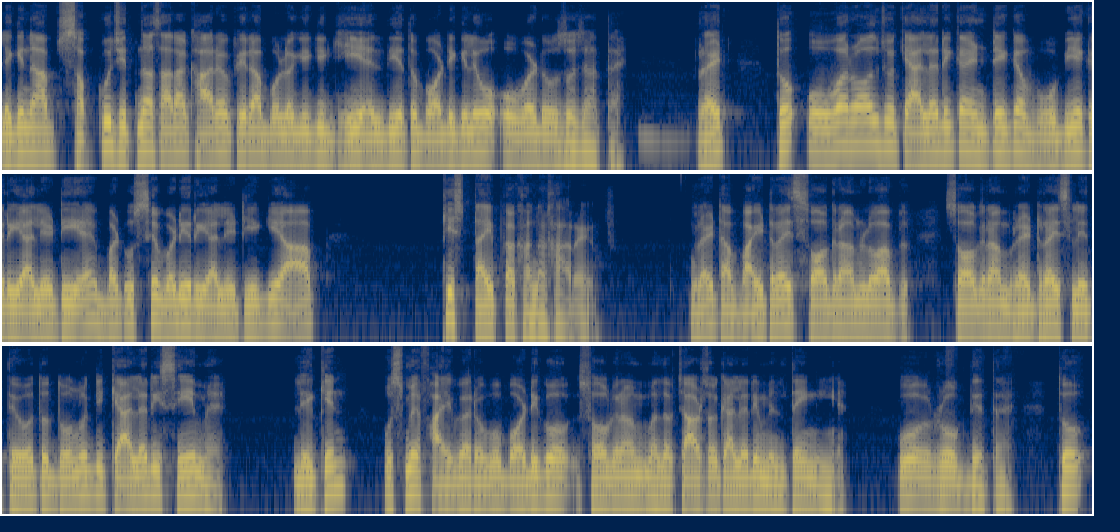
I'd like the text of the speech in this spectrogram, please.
लेकिन आप सब कुछ इतना सारा खा रहे हो फिर आप बोलोगे कि घी हेल्दी है तो बॉडी के लिए वो ओवरडोज हो जाता है राइट हम्म। तो ओवरऑल जो कैलोरी का इंटेक है वो भी एक रियलिटी है बट उससे बड़ी रियलिटी है कि आप किस टाइप का खाना खा रहे हो राइट right? आप वाइट राइस सौ ग्राम लो आप सौ ग्राम रेड राइस लेते हो तो दोनों की कैलोरी सेम है लेकिन उसमें फाइबर हो वो बॉडी को सौ ग्राम मतलब चार सौ कैलोरी मिलते ही नहीं है वो रोक देता है तो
